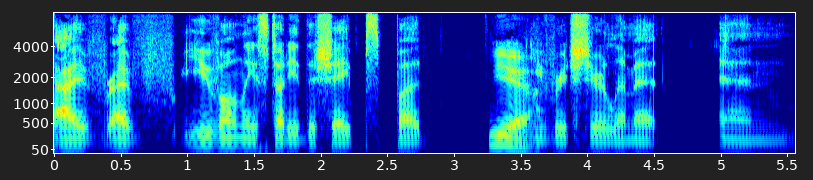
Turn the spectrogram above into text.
I've I've you've only studied the shapes, but yeah. you've reached your limit, and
